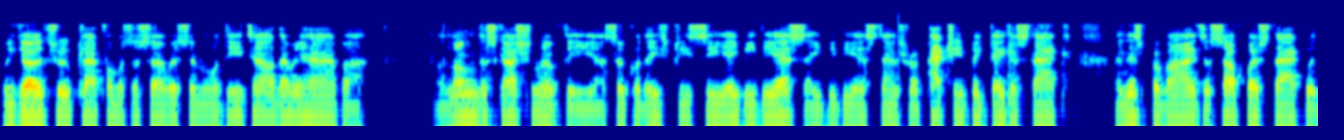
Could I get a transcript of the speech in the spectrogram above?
We go through platform as a service in more detail. Then we have a a long discussion of the uh, so-called HPC ABDS. ABDS stands for Apache Big Data Stack, and this provides a software stack with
